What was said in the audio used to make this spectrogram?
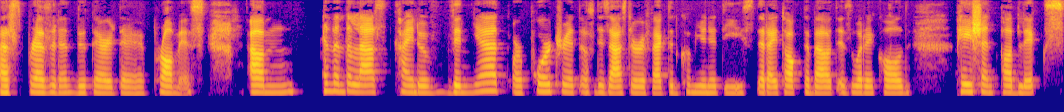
as President Duterte promised. Um, and then the last kind of vignette or portrait of disaster affected communities that I talked about is what I called patient publics.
